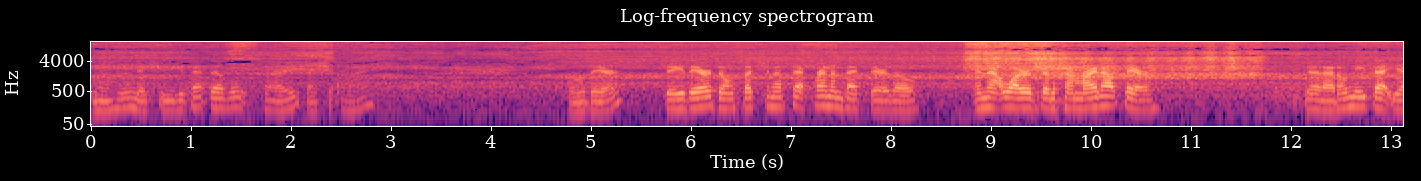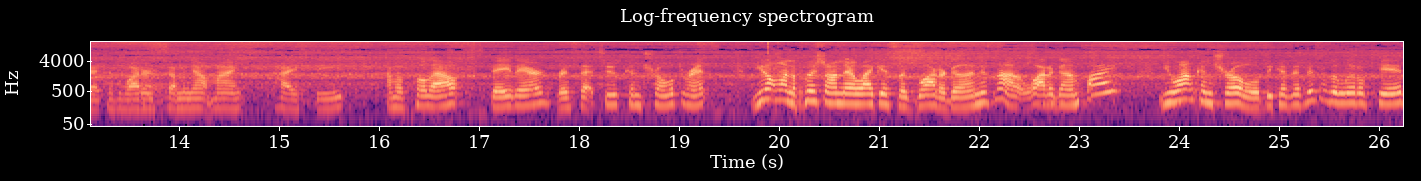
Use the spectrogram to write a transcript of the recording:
Mm -hmm. Make sure you get that bevel. Sorry, that's your eye. Go there. Stay there. Don't suction up that frenum back there, though. And that water is going to come right out there. Good. I don't need that yet because water is coming out my high speed. I'm to pull out. Stay there. Rinse that tooth. Controlled rinse. You don't want to push on there like it's a water gun. It's not a water gun fight. You want control because if this is a little kid,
